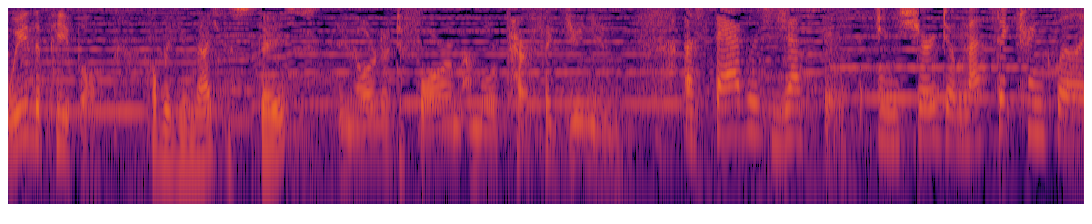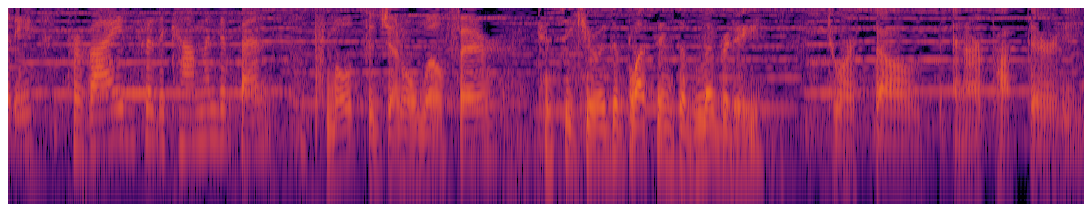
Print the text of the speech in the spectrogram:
we the people of the United States in order to form a more perfect union, establish justice, ensure domestic tranquility, provide for the common defense, promote the general welfare, and secure the blessings of liberty to ourselves and our posterity.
